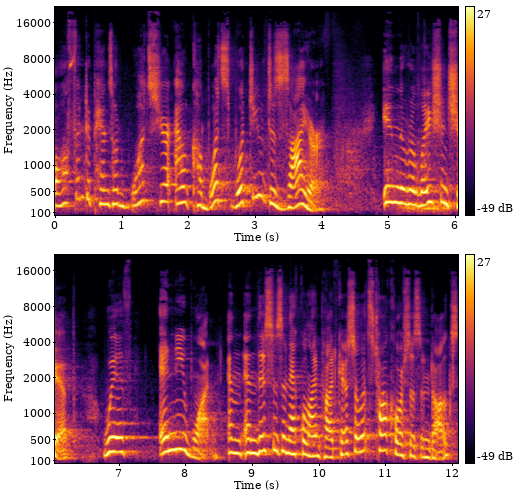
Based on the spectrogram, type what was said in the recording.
often depends on what's your outcome. What's, what do you desire in the relationship with anyone, and, and this is an equine podcast, so let's talk horses and dogs.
